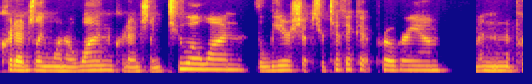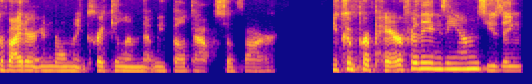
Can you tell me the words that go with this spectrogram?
credentialing 101, credentialing 201, the leadership certificate program, and then the provider enrollment curriculum that we've built out so far. You can prepare for the exams using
